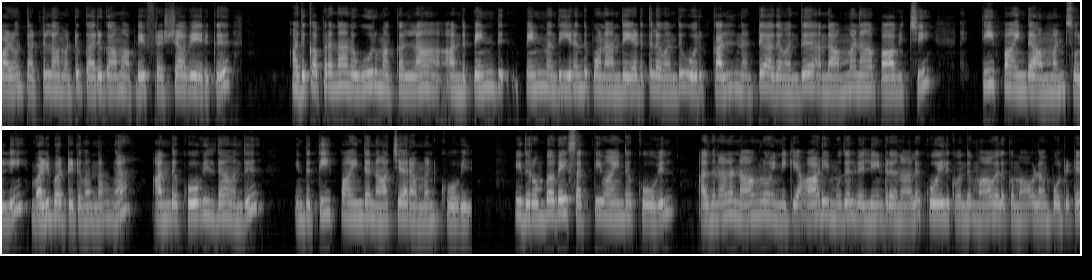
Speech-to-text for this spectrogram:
பழம் தட்டெல்லாம் மட்டும் கருகாமல் அப்படியே ஃப்ரெஷ்ஷாகவே இருக்குது அதுக்கப்புறம் தான் அந்த ஊர் மக்கள்லாம் அந்த பெண் பெண் வந்து இறந்து போன அந்த இடத்துல வந்து ஒரு கல் நட்டு அதை வந்து அந்த அம்மனாக பாவிச்சு தீப்பாய்ந்த அம்மன் சொல்லி வழிபட்டுட்டு வந்தாங்க. அந்த கோவில் தான் வந்து இந்த தீப்பாய்ந்த நாச்சியார் அம்மன் கோவில். இது ரொம்பவே சக்தி வாய்ந்த கோவில். அதனால நாங்களும் இன்றைக்கி ஆடி முதல் வெள்ளின்றதுனால கோயிலுக்கு வந்து மாவிளக்கு மாவெல்லாம் போட்டுட்டு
